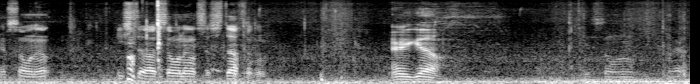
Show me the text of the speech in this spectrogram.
Got someone else. He still has someone else's stuff in him. There you go. Get someone else's crap.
